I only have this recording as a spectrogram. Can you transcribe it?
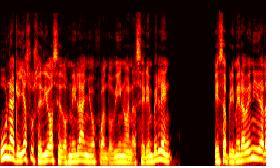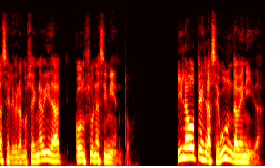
una que ya sucedió hace dos mil años cuando vino a nacer en Belén. Esa primera venida la celebramos en Navidad con su nacimiento. Y la otra es la segunda venida,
